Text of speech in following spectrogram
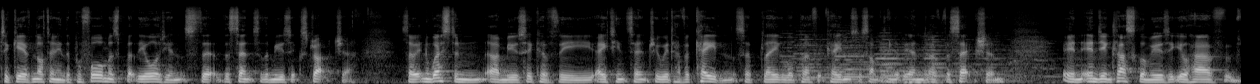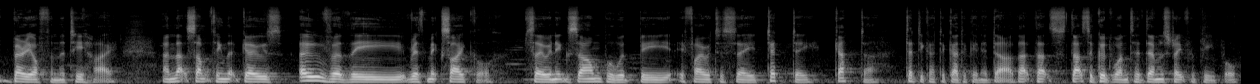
to give not only the performers but the audience the, the sense of the music structure. So in Western uh, music of the 18th century, we'd have a cadence, a plagal or perfect cadence or something at the end of the section. In Indian classical music, you'll have very often the tihai. And that's something that goes over the rhythmic cycle. So an example would be if I were to say tete kata, tete kata kata da, that, that's, that's a good one to demonstrate for people.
